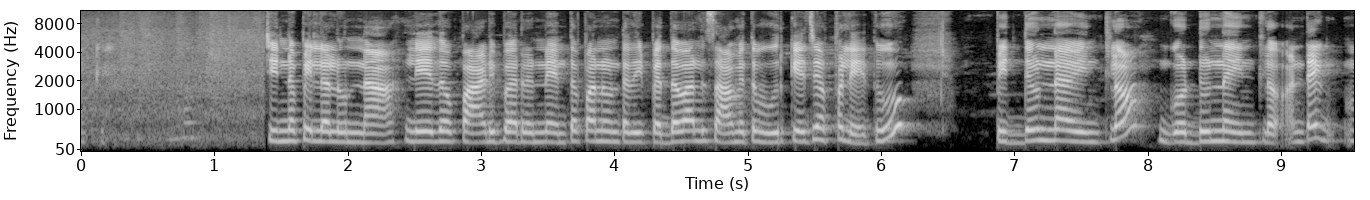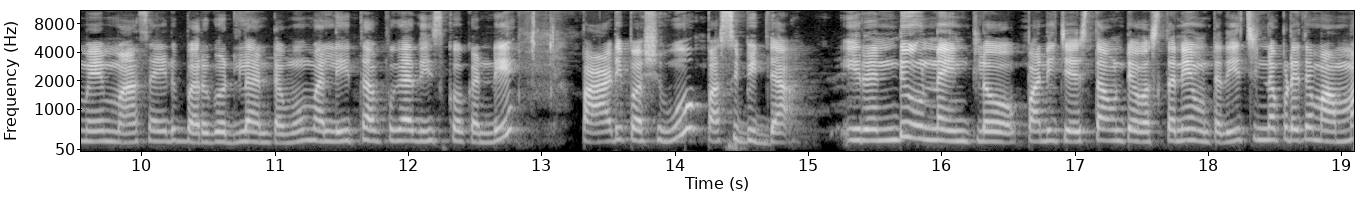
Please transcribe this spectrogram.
ఓకే. చిన్నపిల్లలు ఉన్నా లేదో పాడి బర్రెన్న ఎంత పని ఉంటుంది? పెద్దవాళ్ళు సామెత ఊరికే చెప్పలేదు. పిద్దున్న ఇంట్లో గొడ్డున్న ఇంట్లో. అంటే మేము మా సైడ్ బరగొడ్లు అంటాము. మళ్ళీ తప్పుగా తీసుకోకండి. పాడి పశువు పసిబిడ్డ ఈ రెండు ఉన్న ఇంట్లో పని చేస్తూ ఉంటే వస్తూనే ఉంటుంది. చిన్నప్పుడైతే మా అమ్మ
